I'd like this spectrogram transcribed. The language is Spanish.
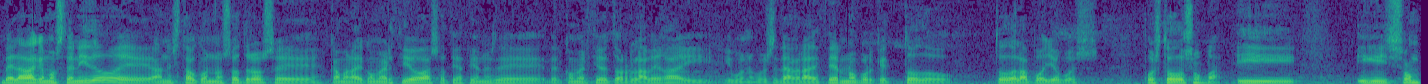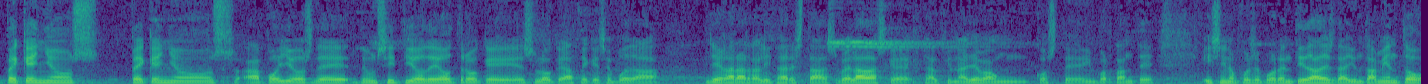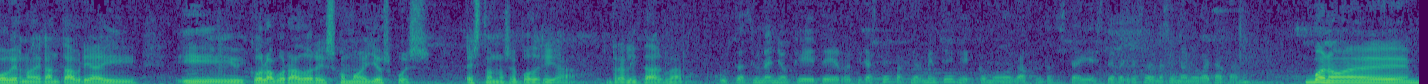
velada que hemos tenido eh, han estado con nosotros eh, Cámara de Comercio, asociaciones de- del comercio de Torrelavega y, y bueno, pues de agradecer, ¿no? Porque todo, todo el apoyo, pues, pues todo suma. Y, y son pequeños pequeños apoyos de, de un sitio de otro que es lo que hace que se pueda llegar a realizar estas veladas que, que al final lleva un coste importante y si no fuese por entidades de ayuntamiento, gobierno de Cantabria y, y colaboradores como ellos, pues esto no se podría realizar, claro. Justo hace un año que te retiraste parcialmente, ¿cómo afrontas este, este regreso además de una nueva etapa? ¿no? Bueno, eh,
